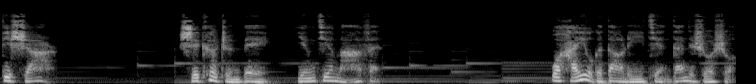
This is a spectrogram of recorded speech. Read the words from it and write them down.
第十二，时刻准备迎接麻烦。我还有个道理，简单的说说。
